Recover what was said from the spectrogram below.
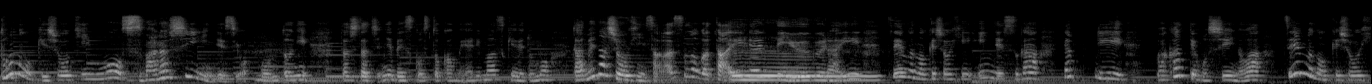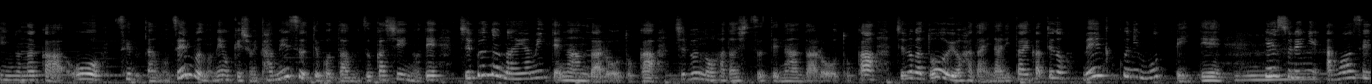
どの化粧品も素晴らしいんですよ。本当に。私たちねベスコスとかもやりますけれどもダメな商品探すのが大変っていうぐらい全部の化粧品いいんですがやっぱり分かってほしいのは全部の化粧品の中をあの全部のねお化粧に試すってことは難しいので自分の悩みって何だろうとか自分のお肌質って何だろうとか自分がどういう肌になりたいかっていうのを明確に持っていてでそれに合わせ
